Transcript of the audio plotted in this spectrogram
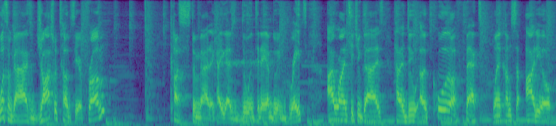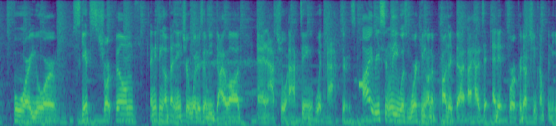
What's up guys? Joshua Tubbs here from Customatic. How you guys doing today? I'm doing great. I want to teach you guys how to do a cool little effect when it comes to audio for your skits, short films, anything of that nature where there's gonna be dialogue and actual acting with actors. I recently was working on a project that I had to edit for a production company.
